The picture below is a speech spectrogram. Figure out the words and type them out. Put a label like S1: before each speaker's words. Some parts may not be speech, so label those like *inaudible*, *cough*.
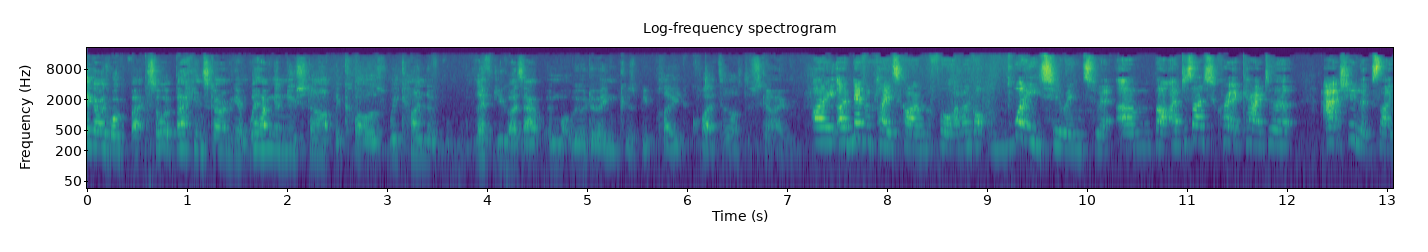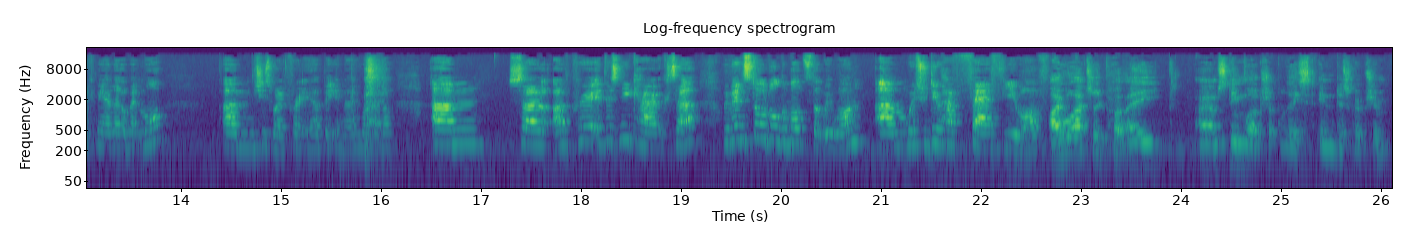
S1: Hey guys, welcome back. So we're back in Skyrim again. We're having a new start because we kind of left you guys out in what we were doing because we played quite a lot of Skyrim.
S2: I, I'd never played Skyrim before and I got way too into it. Um, but I decided to create a character that actually looks like me a little bit more. Um, she's way prettier, but you know, whatever. *laughs* um, so I've created this new character. We've installed all the mods that we want, um, which we do have a fair few of.
S1: I will actually put a um, Steam Workshop list in the description.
